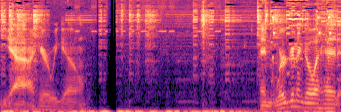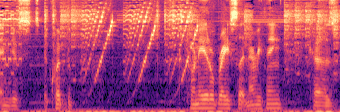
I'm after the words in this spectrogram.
Yeah, here we go. And we're to go ahead and just equip the tornado bracelet and everything, because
